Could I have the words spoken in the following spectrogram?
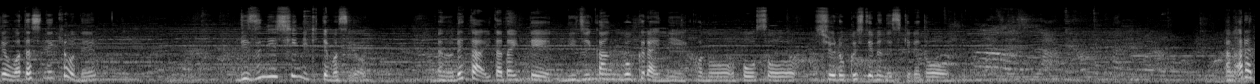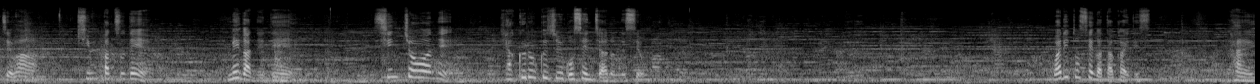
でも私ね今日ねディズニーシーに来てますよ。あのレターいただいて2時間後くらいにこの放送収録してるんですけれどあのアラチェは金髪で眼鏡で身長はね1 6 5センチあるんですよ。割と背が高いです。はい。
